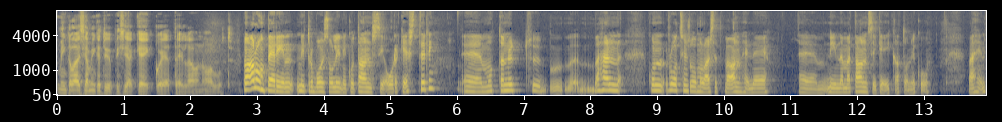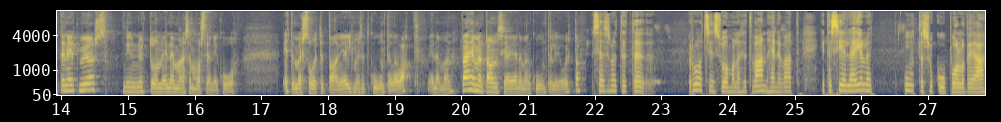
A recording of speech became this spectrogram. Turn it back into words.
minkälaisia, minkä tyyppisiä keikkoja teillä on ollut? No alun perin Nitro Boys oli niinku tanssiorkesteri, Eh, mutta nyt mm, vähän kun ruotsin suomalaiset vanhenee, eh, niin nämä tanssikeikat on niin vähentäneet myös, niin nyt on enemmän semmoisia, niin että me soitetaan ja ihmiset kuuntelevat enemmän. Vähemmän tanssia ja enemmän kuuntelijoita. Sä sanoit, että ruotsin suomalaiset vanhenevat, että siellä ei ole uutta sukupolvea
